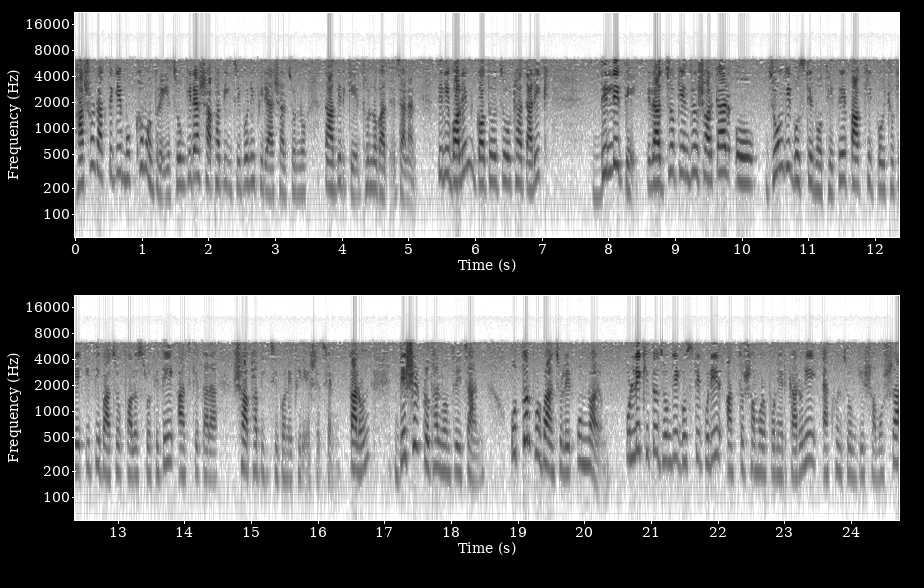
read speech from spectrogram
ভাষণ রাখতে গিয়ে মুখ্যমন্ত্রী জঙ্গিরা স্বাভাবিক জীবনে ফিরে আসার জন্য তাদেরকে ধন্যবাদ জানান। তিনি বলেন, গত চৌঠা তারিখ দিল্লিতে রাজ্য কেন্দ্রীয় সরকার ও জঙ্গি গোষ্ঠীর মধ্যে ত্রিপাক্ষিক বৈঠকে ইতিবাচক ফলশ্রুতিতেই আজকে তারা স্বাভাবিক জীবনে ফিরে এসেছেন। কারণ দেশের প্রধানমন্ত্রী চান উত্তর পূর্বাঞ্চলের উন্নয়ন। উল্লেখিত জঙ্গি গোষ্ঠীগুলির আত্মসমর্পণের কারণে এখন জঙ্গি সমস্যা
